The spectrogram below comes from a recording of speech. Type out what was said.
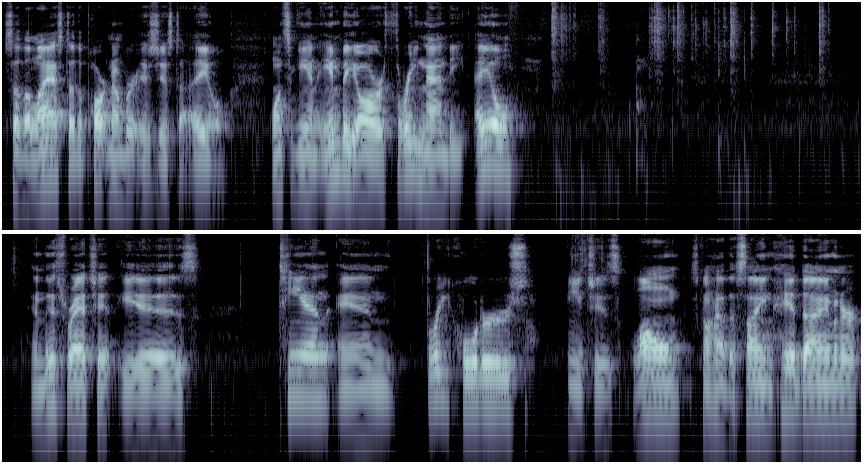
So the last of the part number is just a L. Once again, NBR 390L. And this ratchet is 10 and 3 quarters inches long. It's going to have the same head diameter.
